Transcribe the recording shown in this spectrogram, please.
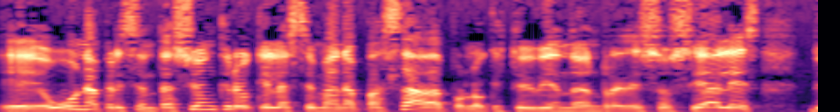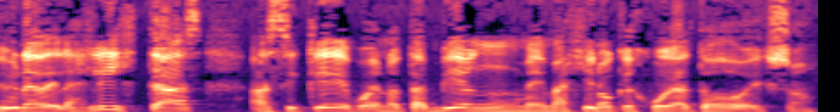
eh, hubo una presentación creo que la semana pasada, por lo que estoy viendo en redes sociales, de una de las listas, así que bueno, también me imagino que juega todo eso.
